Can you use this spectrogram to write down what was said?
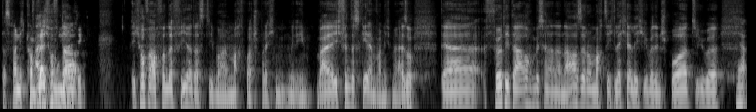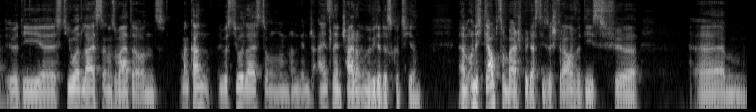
das fand ich komplett also ich hoffe, da, ich hoffe auch von der FIA, dass die mal ein Machtwort sprechen mit ihm, weil ich finde, das geht einfach nicht mehr. Also, der führt die da auch ein bisschen an der Nase rum, macht sich lächerlich über den Sport, über, ja. über die äh, Steward-Leistung und so weiter. Und man kann über Stewardleistungen und, und einzelne Entscheidungen immer wieder diskutieren. Ähm, und ich glaube zum Beispiel, dass diese Strafe, die es für ähm,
